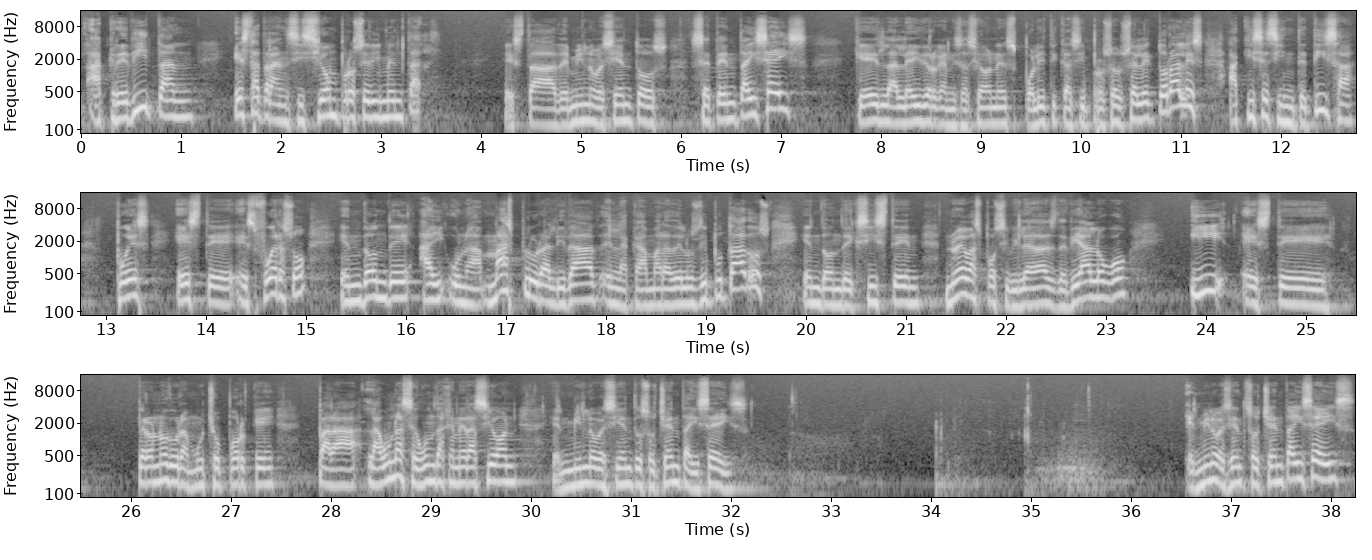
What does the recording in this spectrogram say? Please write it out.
acreditan esta transición procedimental. Esta de 1976, que es la ley de organizaciones políticas y procesos electorales. Aquí se sintetiza pues este esfuerzo en donde hay una más pluralidad en la Cámara de los Diputados, en donde existen nuevas posibilidades de diálogo y este pero no dura mucho porque para la una segunda generación en 1986 en 1986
